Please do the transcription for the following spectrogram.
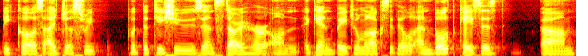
because I just re- put the tissues and started her on, again, Baytril And both cases, um,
